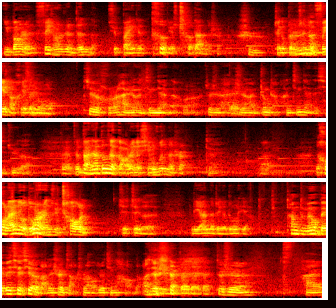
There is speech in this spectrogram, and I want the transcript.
一帮人非常认真的去办一件特别扯淡的事儿。是。这个本身就非常黑色幽默。这个盒还是很经典的盒，就是还是很正常、很经典的喜剧的。对，就大家都在搞这个行婚的事儿。对。啊，后来你有多少人去抄这这个？李安的这个东西啊，他们就没有悲悲切切的把这事儿讲出来，我觉得挺好的啊，就是对对对，就是还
